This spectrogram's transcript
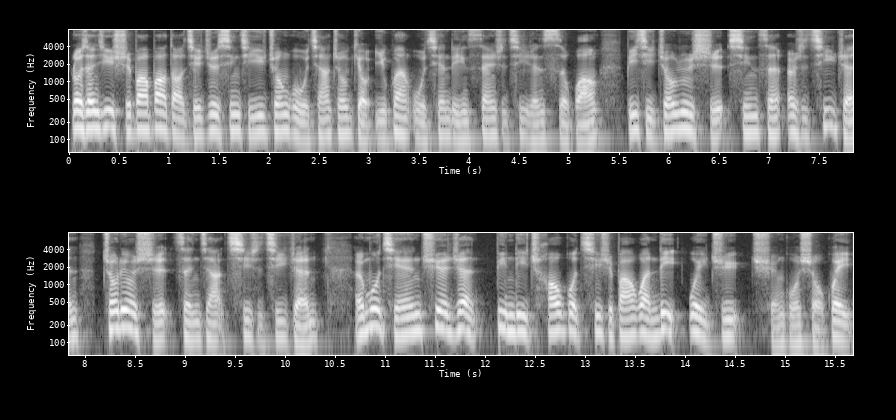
洛杉矶时报报道，截至星期一中午，加州有一万五千零三十七人死亡，比起周日时新增二十七人，周六时增加七十七人。而目前确认病例超过七十八万例，位居全国首位。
